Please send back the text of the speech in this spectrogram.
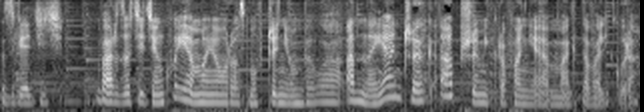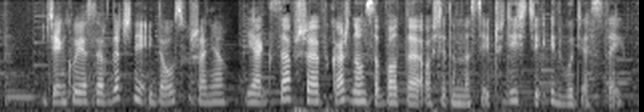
zwiedzić. Bardzo Ci dziękuję. Moją rozmówczynią była Anna Jańczyk, a przy mikrofonie Magda Waligura. Dziękuję serdecznie i do usłyszenia. Jak zawsze w każdą sobotę o 17.30 i 20.00.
